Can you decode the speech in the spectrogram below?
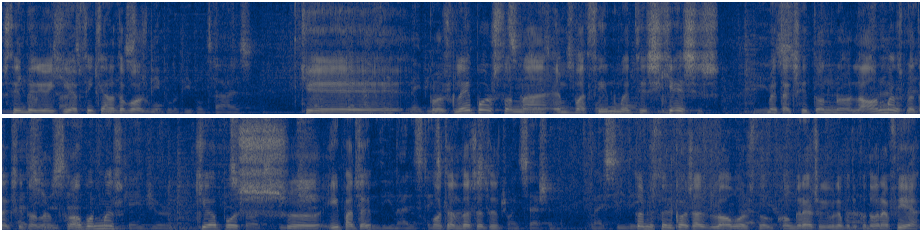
στην περιοχή αυτή και ανά τον κόσμο. Και προσβλέπω στο να εμβαθύνουμε τις σχέσεις μεταξύ των λαών μας, μεταξύ των ανθρώπων μας και όπως είπατε όταν δώσατε τον ιστορικό σας λόγο στο Κογκρέσο και βλέπω τη φωτογραφία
